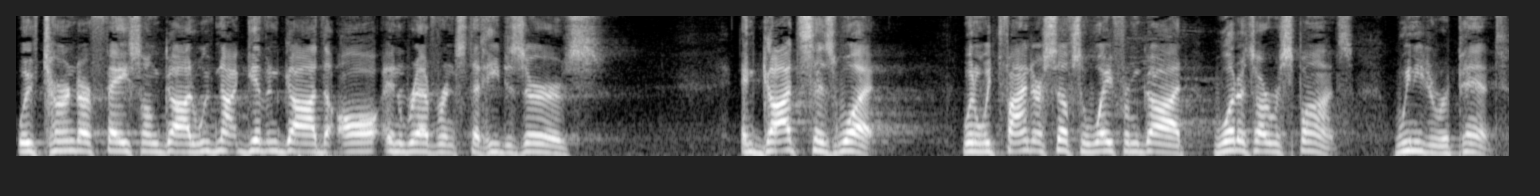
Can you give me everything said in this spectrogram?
We've turned our face on God. We've not given God the awe and reverence that He deserves. And God says, What? When we find ourselves away from God, what is our response? We need to repent.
